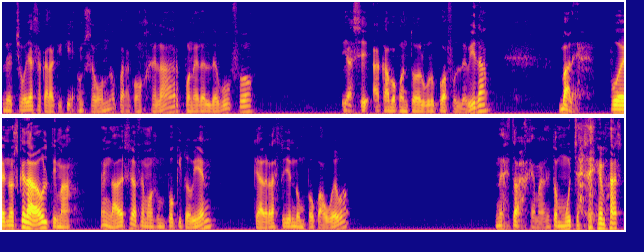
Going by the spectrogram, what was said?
De hecho voy a sacar aquí un segundo para congelar, poner el debufo y así acabo con todo el grupo a full de vida. Vale, pues nos queda la última. Venga, a ver si lo hacemos un poquito bien, que la verdad estoy yendo un poco a huevo. Necesito las gemas, necesito muchas gemas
